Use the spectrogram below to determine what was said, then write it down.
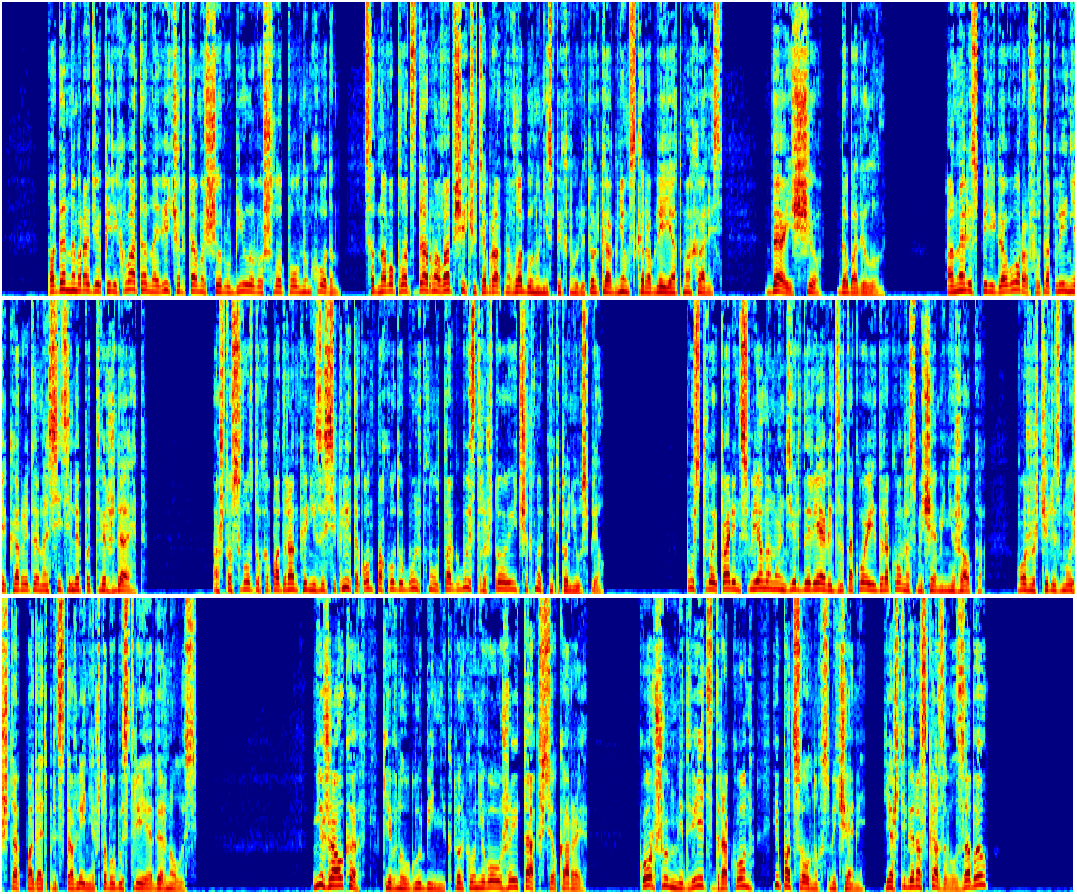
По данным радиоперехвата, на вечер там еще Рубилово шло полным ходом. С одного плацдарма вообще чуть обратно в лагуну не спихнули, только огнем с кораблей и отмахались. Да, еще, добавил он. Анализ переговоров утопление корыта носителя подтверждает. А что с воздуха подранка не засекли, так он походу булькнул так быстро, что и чихнуть никто не успел. Пусть твой парень смело мундир дырявит, за такое и дракона с мечами не жалко. Можешь через мой штаб подать представление, чтобы быстрее обернулось. Не жалко, кивнул глубинник. Только у него уже и так все каре. Коршун, медведь, дракон и подсолнух с мечами. Я ж тебе рассказывал, забыл?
